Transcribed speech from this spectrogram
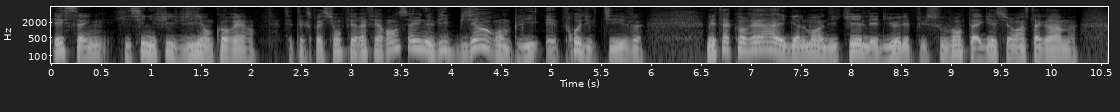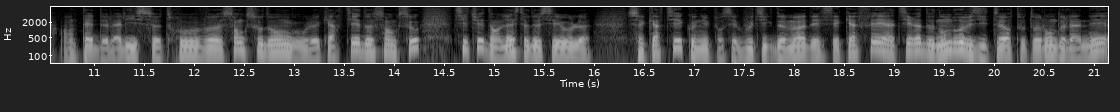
et Seng, qui signifie vie en coréen. Cette expression fait référence à une vie bien remplie et productive. MetaCorea a également indiqué les lieux les plus souvent tagués sur Instagram. En tête de la liste se trouve Sangsudong ou le quartier de Sangsu, situé dans l'est de Séoul. Ce quartier, connu pour ses boutiques de mode et ses cafés, a attiré de nombreux visiteurs tout au long de l'année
